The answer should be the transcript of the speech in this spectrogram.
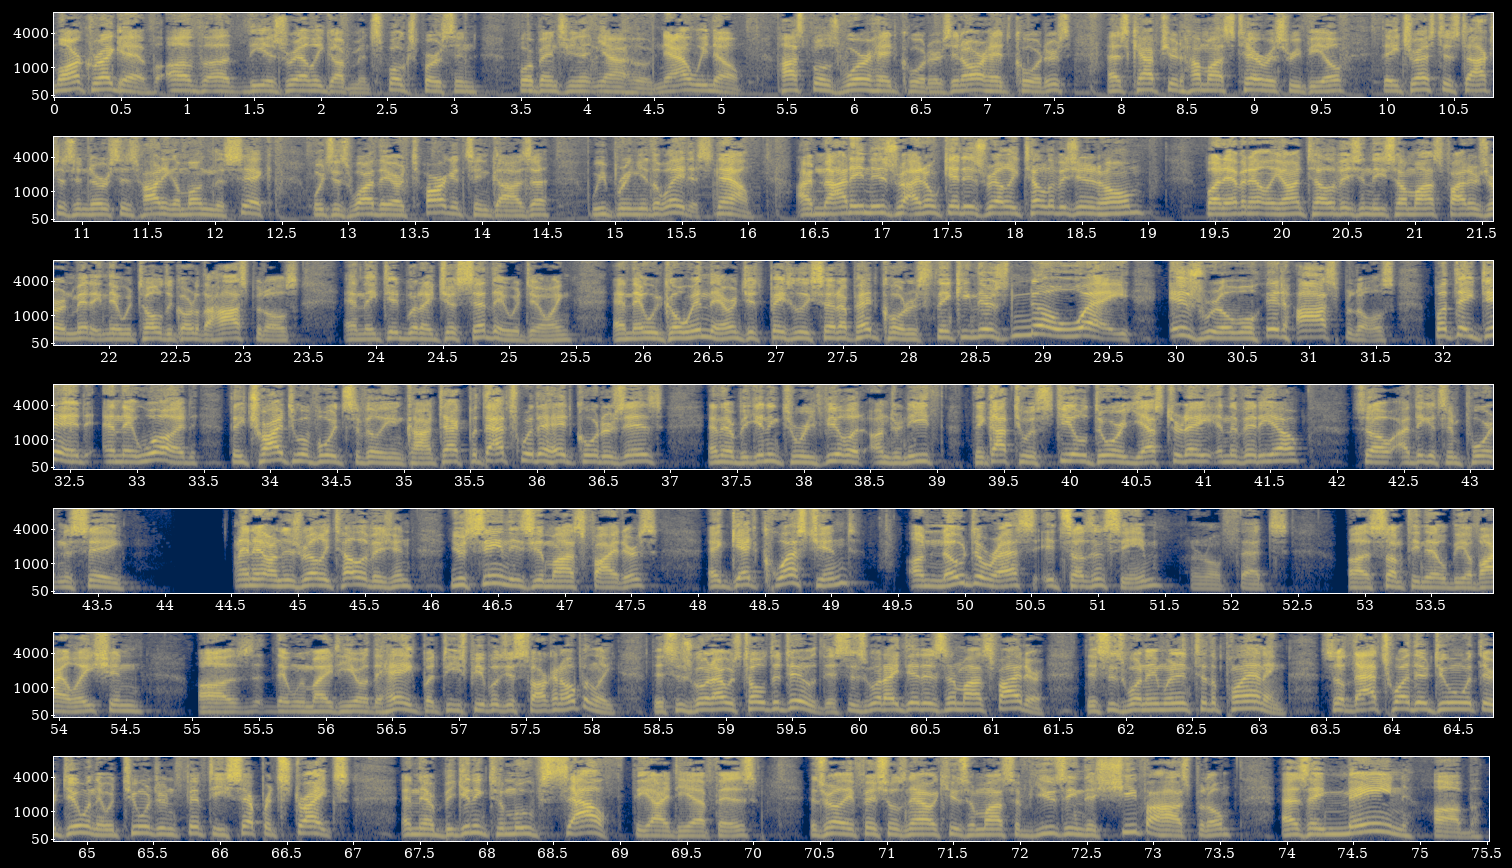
Mark Regev of uh, the Israeli government, spokesperson for Benjamin Netanyahu. Now we know hospitals were headquarters. In our headquarters, as captured Hamas terrorists reveal, they dressed as doctors and nurses hiding among the sick, which is why they are targets in Gaza. We bring you the latest. Now, I'm not in Israel. I don't get Israeli television at home. But evidently on television, these Hamas fighters are admitting they were told to go to the hospitals, and they did what I just said they were doing, and they would go in there and just basically set up headquarters, thinking there's no way Israel will hit hospitals. But they did, and they would. They tried to avoid civilian contact, but that's where the headquarters is, and they're beginning to reveal it underneath. They got to a steel door yesterday in the video, so I think it's important to see. And on Israeli television, you're seeing these Hamas fighters uh, get questioned on no duress, it doesn't seem. I don't know if that's uh, something that will be a violation uh, that we might hear at The Hague, but these people are just talking openly. This is what I was told to do. This is what I did as a Hamas fighter. This is when they went into the planning. So that's why they're doing what they're doing. There were 250 separate strikes, and they're beginning to move south, the IDF is. Israeli officials now accuse Hamas of using the Shifa hospital as a main hub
